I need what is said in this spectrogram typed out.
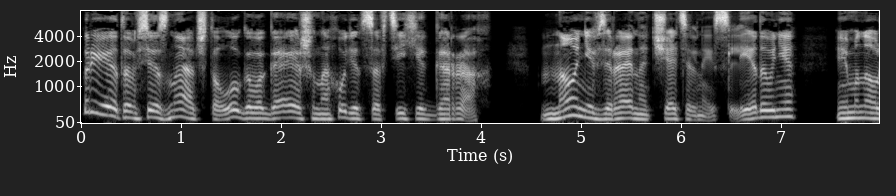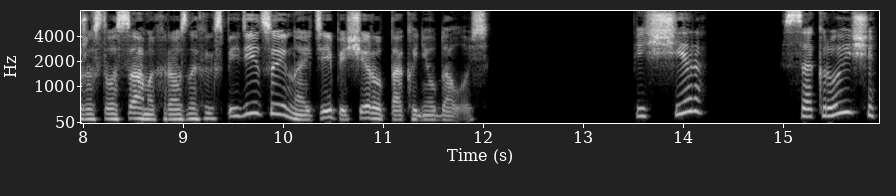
При этом все знают, что логово Гаэша находится в Тихих горах, но, невзирая на тщательные исследования и множество самых разных экспедиций, найти пещеру так и не удалось. Пещера? Сокровище?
